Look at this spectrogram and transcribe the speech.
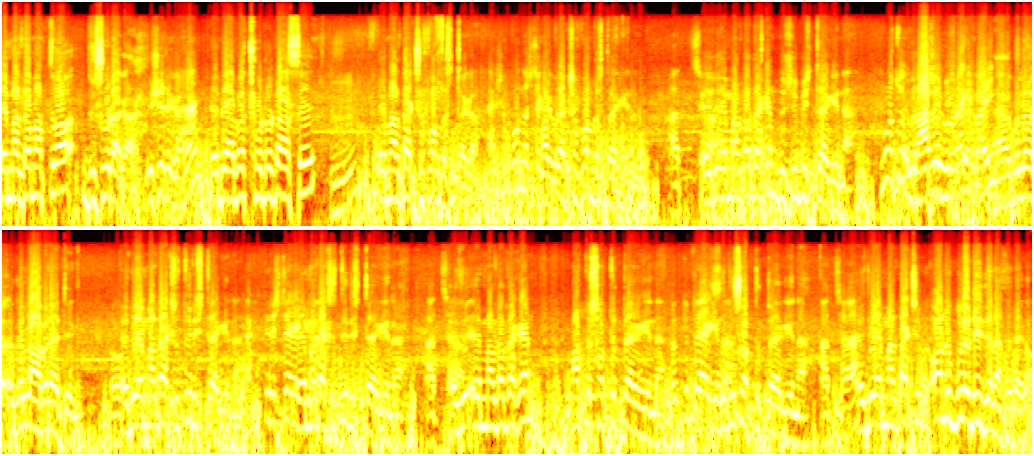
এই মালটা মাত্র দুশো টাকা। দুশো টাকা হ্যাঁ? এটা আবার ছোটটা আছে এই মালটা একশো পঞ্চাশ টাকা। একশো পঞ্চাশ টাকা। একশো পঞ্চাশ টাকা কিনা। আচ্ছা। এই যে মালটা দেখেন দুশো বিশ টাকা কিনা। প্রচুর লাভ 220 এগুলো নাকি। ভাই? হ্যাঁ, এগুলো এগুলো লাভের আইটেম এই যে মালটা একশো তিরিশ টাকা কিনা। একশো তিরিশ টাকা মালটা একশো তিরিশ টাকা কিনা। আচ্ছা। এই যে এই মালটা দেখেন মাত্র সত্তর টাকা কিনা। 70 টাকা কিনা। শুধু সত্তর টাকা কিনা। আচ্ছা। এই যে মালটা একশো অনেকগুলো ডিজাইন আছে দেখেন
